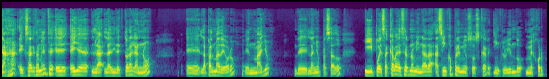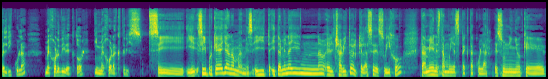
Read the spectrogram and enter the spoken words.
Ajá, exactamente. Eh, ella, la, la, directora ganó eh, la Palma de Oro en mayo del año pasado y pues acaba de ser nominada a cinco premios Oscar, incluyendo Mejor Película, Mejor Director y Mejor Actriz. Sí, y sí, porque ella no mames. Y, también hay el chavito, el que la hace de su hijo, también está muy espectacular. Es un niño que,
